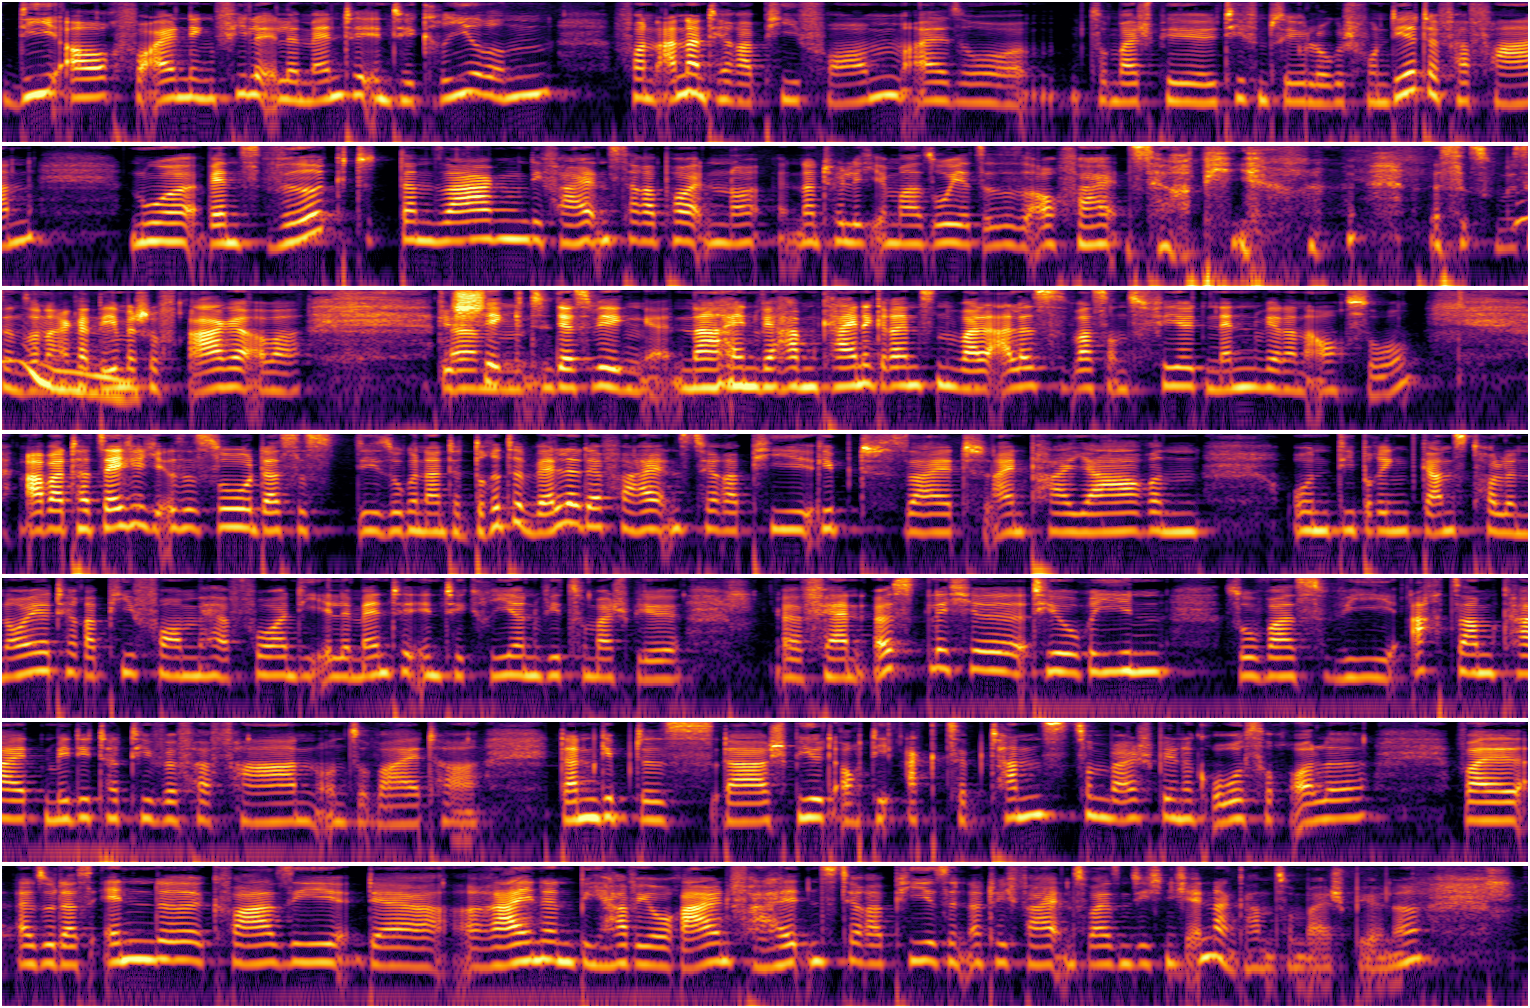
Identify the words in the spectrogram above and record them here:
die auch vor allen Dingen viele Elemente integrieren von anderen Therapieformen, also zum Beispiel tiefenpsychologisch fundierte Verfahren, Nur wenn es wirkt, dann sagen die Verhaltenstherapeuten natürlich immer so, jetzt ist es auch Verhaltenstherapie. Das ist ein bisschen so eine hm. akademische Frage, aber geschickt. Ähm, deswegen, nein, wir haben keine Grenzen, weil alles, was uns fehlt, nennen wir dann auch so. Aber tatsächlich ist es so, dass es die sogenannte dritte Welle der Verhaltenstherapie gibt seit ein paar Jahren und die bringt ganz tolle neue Therapieformen hervor, die Elemente integrieren, wie zum Beispiel äh, fernöstliche Theorien, sowas wie Achtsamkeit, meditative Verfahren und so weiter. Dann gibt es, da spielt auch die Akzeptanz zum Beispiel eine große Rolle, weil also das Ende quasi der reinen behavioralen Verhaltenstherapie sind natürlich Verhaltensweisen, die ich nicht ändern kann zum Beispiel. Ne?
